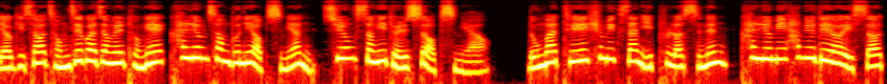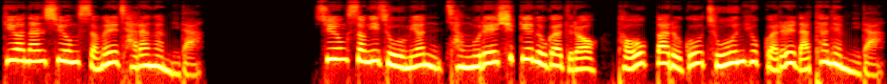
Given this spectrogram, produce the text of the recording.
여기서 정제 과정을 통해 칼륨 성분이 없으면 수용성이 될 수 없으며 농마트의 휴믹산 E 플러스는 칼륨이 함유되어 있어 뛰어난 수용성을 자랑합니다. 수용성이 좋으면 작물에 쉽게 녹아들어 더욱 빠르고 좋은 효과를 나타냅니다.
